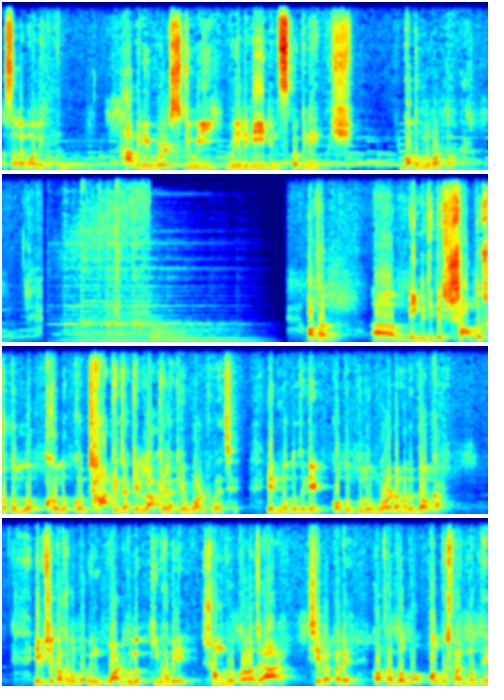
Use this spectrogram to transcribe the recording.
Assalamu alaikum. How many words do we really need in spoken English? কতগুলো ওয়ার্ড দরকার অর্থাৎ ইংরেজিতে শত শত লক্ষ লক্ষ ঝাঁকে ঝাঁকে লাখে লাখে ওয়ার্ড রয়েছে এর মধ্য থেকে কতগুলো ওয়ার্ড আমাদের দরকার এই বিষয়ে কথা বলব এবং ওয়ার্ডগুলো কীভাবে সংগ্রহ করা যায় সে ব্যাপারে কথা বলব অল্প সময়ের মধ্যে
